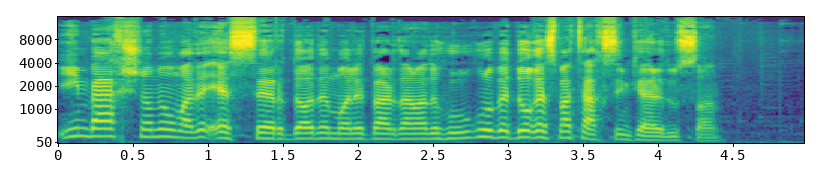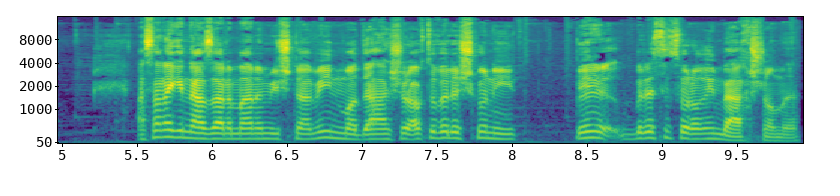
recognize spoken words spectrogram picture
این بخشنامه اومده استرداد مالیات بر درآمد حقوق رو به دو قسمت تقسیم کرده دوستان. اصلا اگه نظر منو میشنوین ماده 87 ولش کنید. برسید سراغ این بخشنامه.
